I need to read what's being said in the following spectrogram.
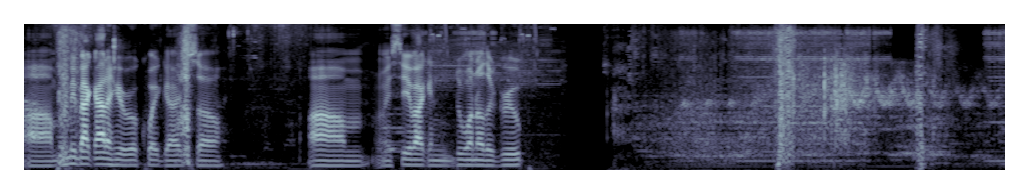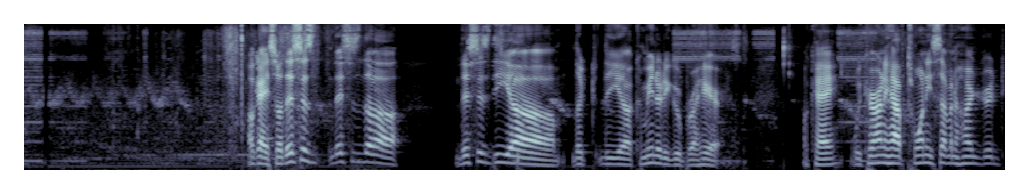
Um, let me back out of here real quick, guys. So, um, let me see if I can do another group. Okay, so this is this is the this is the uh the the uh, community group right here. Okay, we currently have 2,700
